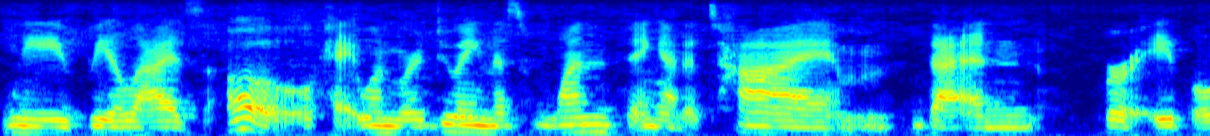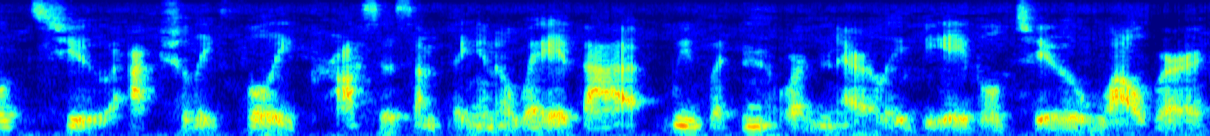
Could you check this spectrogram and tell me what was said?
we realize, oh, okay, when we're doing this one thing at a time, then we're able to actually fully process something in a way that we wouldn't ordinarily be able to while we're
